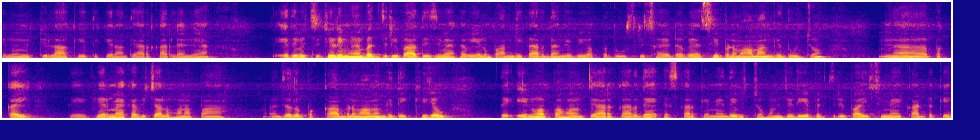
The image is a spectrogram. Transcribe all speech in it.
ਇਹਨੂੰ ਮਿੱਟੀ ਲਾ ਕੇ ਤੇ ਕੇਰਾਂ ਤਿਆਰ ਕਰ ਲੈਨੇ ਆ ਤੇ ਇਹਦੇ ਵਿੱਚ ਜਿਹੜੀ ਮੈਂ ਬੱਜਰੀ ਪਾਤੀ ਸੀ, ਮੈਂ ਕਿਹਾ ਵੀ ਇਹਨੂੰ ਬੰਦ ਹੀ ਕਰ ਦਾਂਗੇ ਵੀ ਆਪਾਂ ਦੂਸਰੀ ਸਾਈਡ ਵੈਸੇ ਬਣਵਾਵਾਂਗੇ ਦੂਜੋਂ ਪੱਕਾ ਹੀ। ਤੇ ਫਿਰ ਮੈਂ ਕਿਹਾ ਵੀ ਚੱਲ ਹੁਣ ਆਪਾਂ ਜਦੋਂ ਪੱਕਾ ਬਣਵਾਵਾਂਗੇ ਦੇਖੀ ਜਾਓ ਤੇ ਇਹਨੂੰ ਆਪਾਂ ਹੁਣ ਤਿਆਰ ਕਰਦੇ ਹਾਂ। ਇਸ ਕਰਕੇ ਮੈਂ ਇਹਦੇ ਵਿੱਚੋਂ ਹੁਣ ਜਿਹੜੀ ਇਹ ਬੱਜਰੀ ਪਾਈ ਸੀ ਮੈਂ ਕੱਢ ਕੇ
